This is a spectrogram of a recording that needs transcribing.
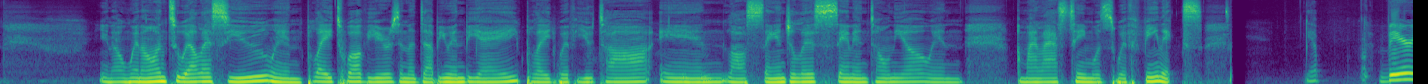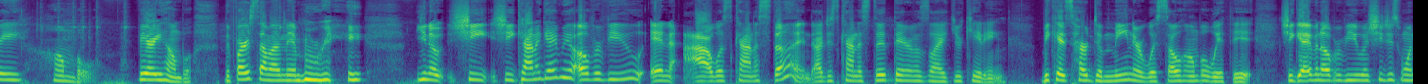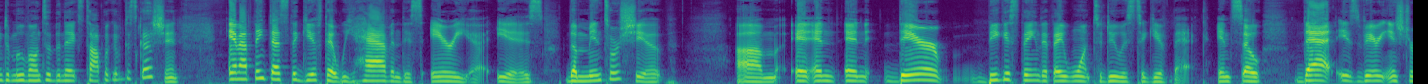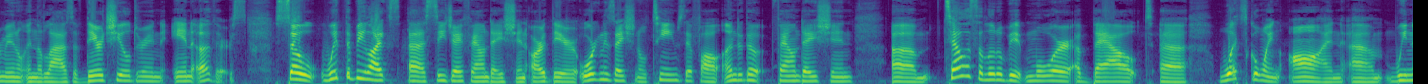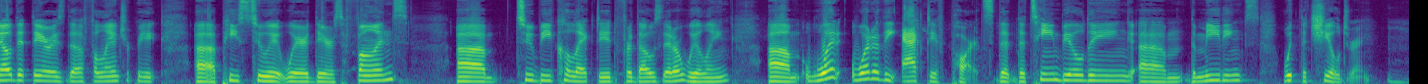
you know went on to LSU and played 12 years in the WNBA. Played with Utah and. Los Angeles, San Antonio, and my last team was with Phoenix very humble, very humble. The first time I met Marie, you know, she she kind of gave me an overview, and I was kind of stunned. I just kind of stood there and was like, "You're kidding." Because her demeanor was so humble with it. She gave an overview and she just wanted to move on to the next topic of discussion. And I think that's the gift that we have in this area is the mentorship um, and, and and their biggest thing that they want to do is to give back And so that is very instrumental in the lives of their children and others. So with the Be Like uh, CJ Foundation, are there organizational teams that fall under the foundation? Um, tell us a little bit more about uh, what's going on. Um, we know that there is the philanthropic uh, piece to it where there's funds um, to be collected for those that are willing. Um, what what are the active parts? The the team building, um, the meetings with the children. Mm-hmm.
